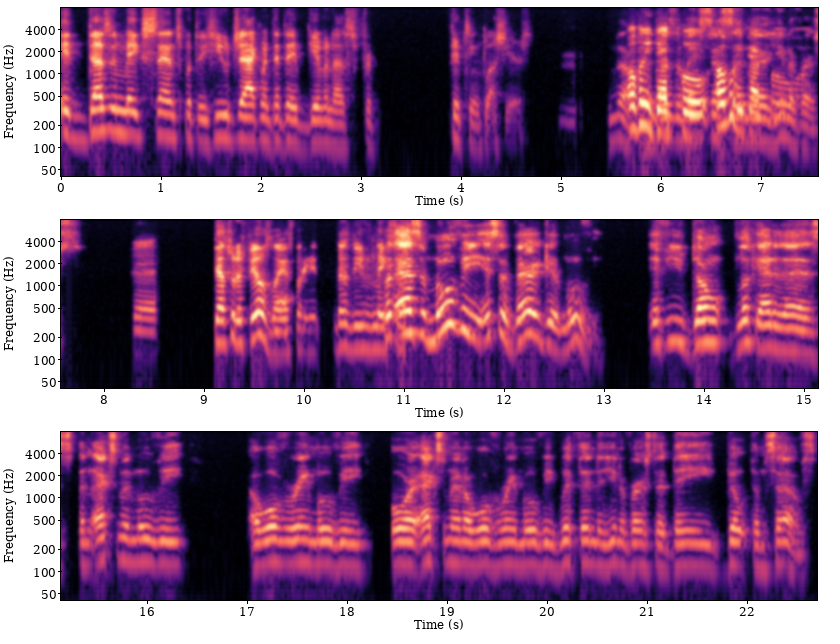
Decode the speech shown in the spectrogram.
it doesn't make sense with the Hugh Jackman that they've given us for 15 plus years. No, hopefully Deadpool. Hopefully Deadpool. Universe. Yeah. That's what it feels like. It's like it doesn't even make sense. but sense. as a movie, it's a very good movie. If you don't look at it as an X Men movie a Wolverine movie or X Men or Wolverine movie within the universe that they built themselves.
